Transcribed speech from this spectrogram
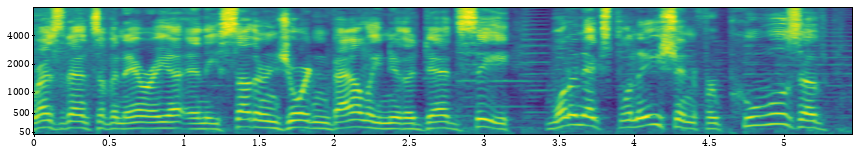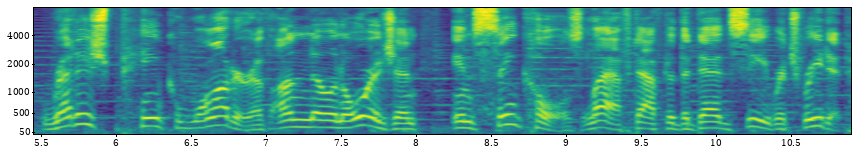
Residents of an area in the southern Jordan Valley near the Dead Sea want an explanation for pools of reddish-pink water of unknown origin in sinkholes left after the Dead Sea retreated.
